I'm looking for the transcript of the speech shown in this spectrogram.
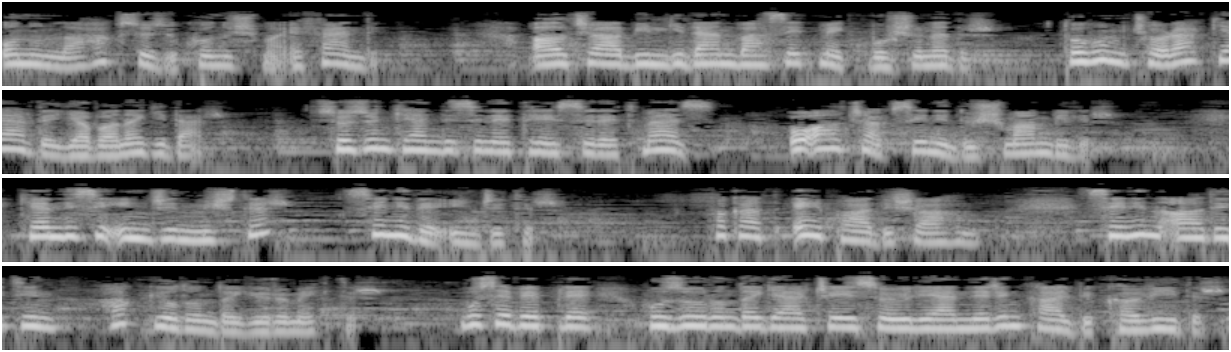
onunla hak sözü konuşma efendi. Alçağa bilgiden bahsetmek boşunadır. Tohum çorak yerde yabana gider. Sözün kendisine tesir etmez. O alçak seni düşman bilir. Kendisi incinmiştir, seni de incitir. Fakat ey padişahım, senin adetin hak yolunda yürümektir. Bu sebeple huzurunda gerçeği söyleyenlerin kalbi kavidir.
